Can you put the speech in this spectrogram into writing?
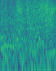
Woo!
